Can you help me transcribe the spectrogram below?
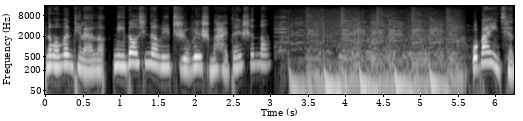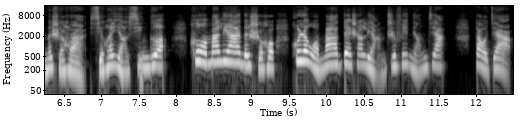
那么问题来了，你到现在为止为什么还单身呢？我爸以前的时候啊，喜欢养信鸽，和我妈恋爱的时候，会让我妈带上两只飞娘家，到家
